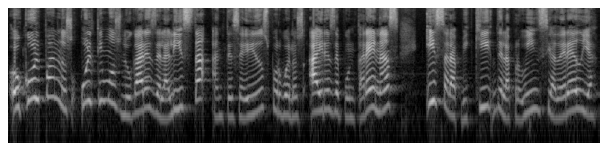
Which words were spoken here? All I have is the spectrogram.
ocupan los últimos lugares de la lista, antecedidos por Buenos Aires de Punta Arenas y Sarapiquí de la provincia de Heredia.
